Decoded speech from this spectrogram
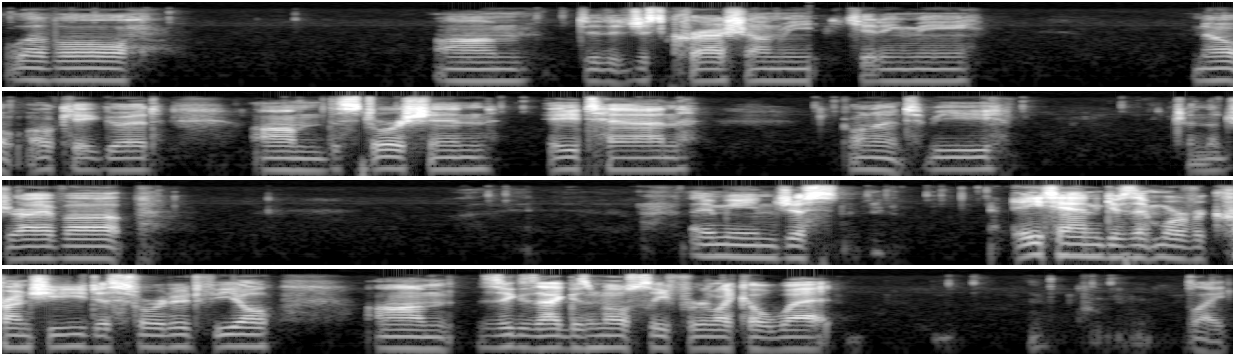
Level. Um, did it just crash on me? kidding me? Nope. Okay, good. Um, distortion, Atan. Going it to be. Turn the drive up. I mean, just Atan gives it more of a crunchy, distorted feel. Um, Zigzag is mostly for like a wet, like,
